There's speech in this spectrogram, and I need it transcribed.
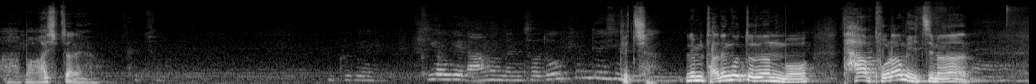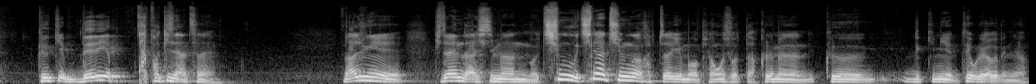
아, 막 아쉽잖아요. 그렇죠. 그게 기억에 남으면서도 힘드신 그쵸. 분. 왜냐면 다른 것들은 뭐 다 보람은 있지만 네. 그렇게 내리에 딱 바뀌지 않잖아요. 나중에 기자님도 아시지만 뭐 친구 친한 친구가 갑자기 뭐 병원 죽었다 그러면 그 느낌이 되게 오래 가거든요.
